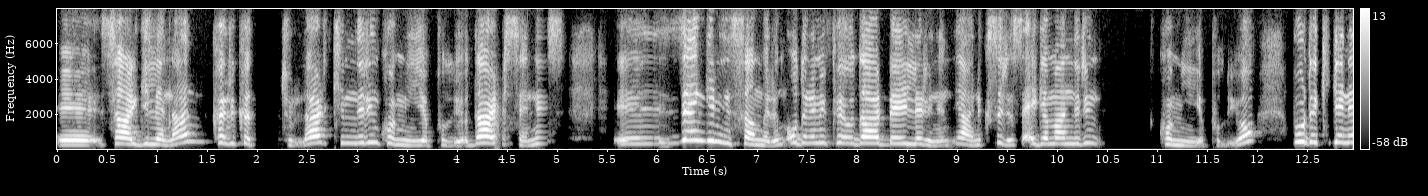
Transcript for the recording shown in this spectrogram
e, sergilenen karikatürler kimlerin komiği yapılıyor derseniz e, zengin insanların o dönemin feodal beylerinin yani kısacası egemenlerin komiği yapılıyor. Buradaki gene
